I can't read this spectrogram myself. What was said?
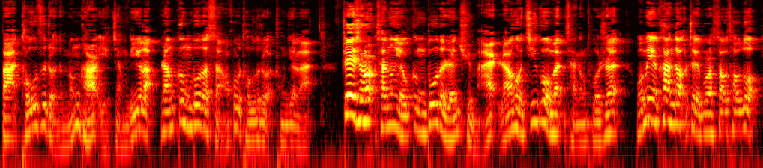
把投资者的门槛也降低了，让更多的散户投资者冲进来，这时候才能有更多的人去买，然后机构们才能脱身。我们也看到这波骚操作。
